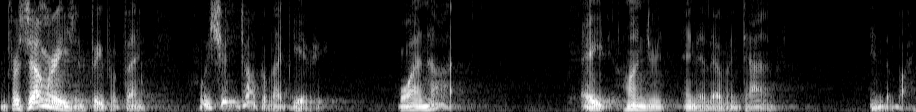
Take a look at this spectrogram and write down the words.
And for some reason, people think we shouldn't talk about giving. Why not? 811 times in the Bible.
